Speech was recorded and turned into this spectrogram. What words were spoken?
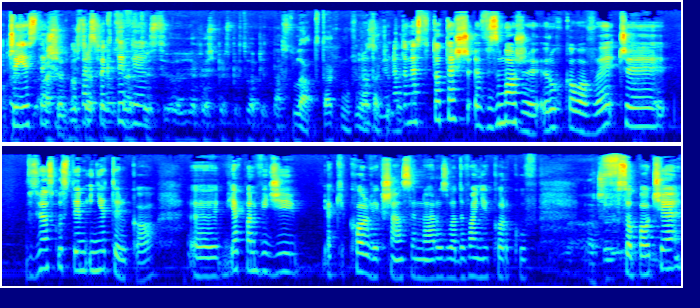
no, czy jesteś a o perspektywie... To jest e, jakaś perspektywa 15 lat, tak? Mówimy Rozumiem. takiej Natomiast to też wzmoży ruch kołowy, czy w związku z tym i nie tylko, y, jak Pan widzi jakiekolwiek szanse na rozładowanie korków Znaczy, w Sopocie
